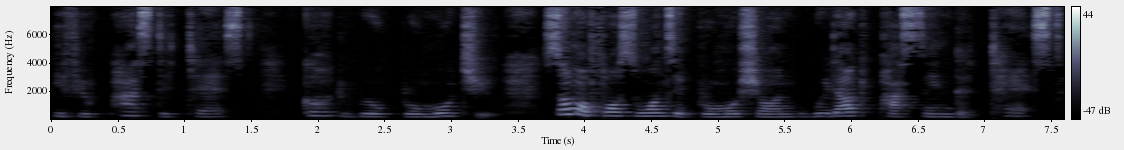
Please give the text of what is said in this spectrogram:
If you pass the test, God will promote you. Some of us want a promotion without passing the test.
